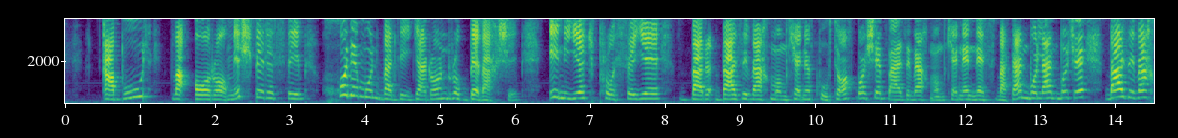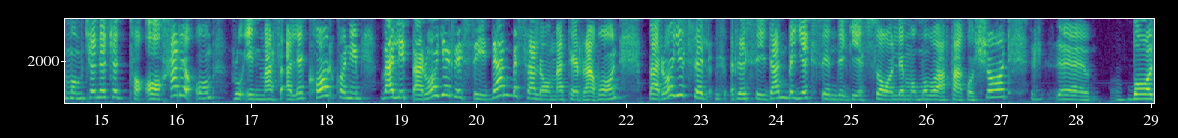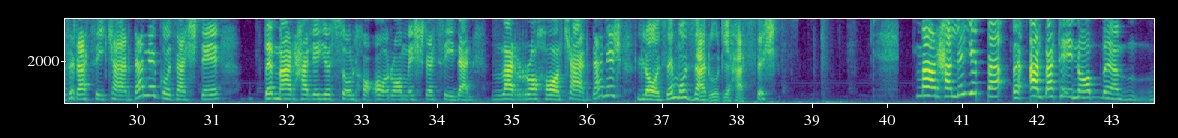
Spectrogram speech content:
قبول و آرامش برسیم خودمون و دیگران رو ببخشیم. این یک پروسه بر بعضی وقت ممکنه کوتاه باشه بعضی وقت ممکنه نسبتا بلند باشه بعضی وقت ممکنه که تا آخر عمر رو این مسئله کار کنیم. ولی برای رسیدن به سلامت روان برای رسیدن به یک زندگی سالم و موفق و شاد بازرسی کردن گذشته به مرحله صلح و آرامش رسیدن و رها کردنش لازم و ضروری هستش. مرحله ب... البته اینا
